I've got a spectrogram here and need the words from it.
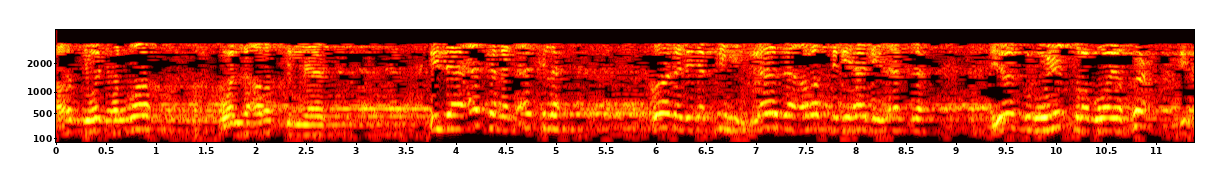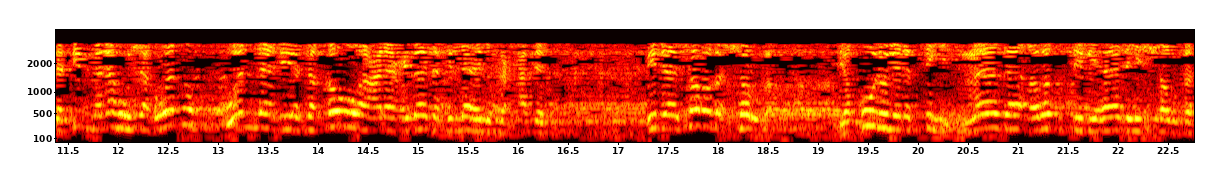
أردت وجه الله ولا أردت الناس؟ إذا أكل الاكله قال لنفسه ماذا أردت بهذه الأكلة؟ يأكل ويشرب ويصح لتتم له شهوته ولا ليتقوى على عبادة الله بصحته؟ إذا شرب الشرب يقول لنفسه ماذا أردت بهذه الشربة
